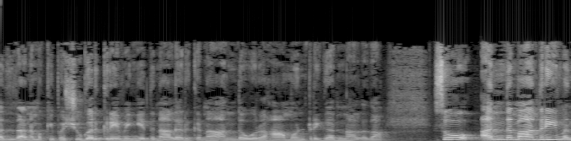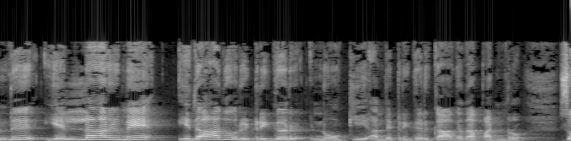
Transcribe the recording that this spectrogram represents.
அதுதான் நமக்கு இப்போ சுகர் கிரேவிங் எதனால இருக்குன்னா அந்த ஒரு ஹார்மோன் ட்ரிகர்னால தான். ஸோ அந்த மாதிரி வந்து எல்லாருமே ஏதாவது ஒரு ட்ரிகர் நோக்கி அந்த ட்ரிகருக்காக தான் பண்ணுறோம் ஸோ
